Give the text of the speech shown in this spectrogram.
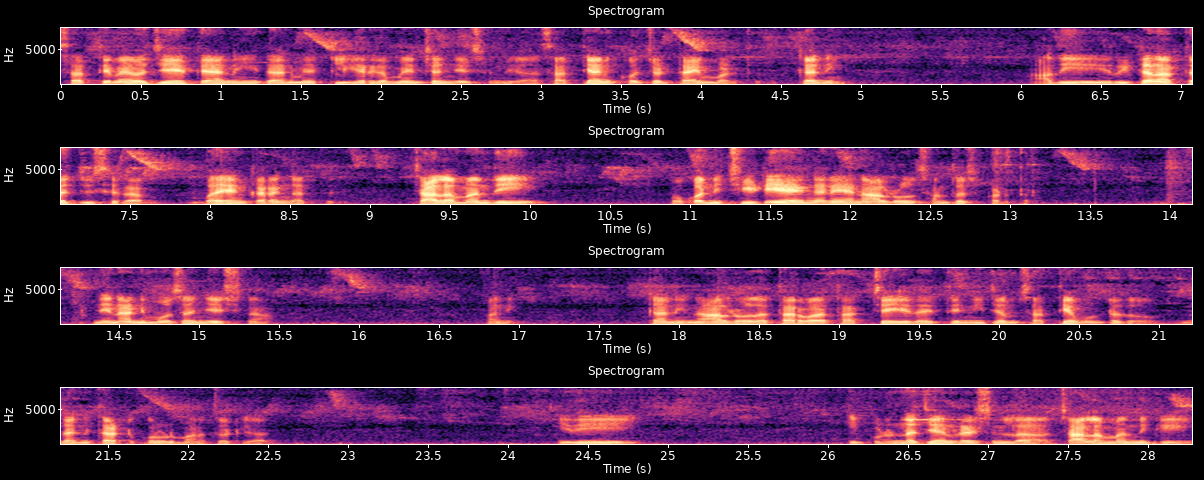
సత్యమేవ జయతే అని దాని మీద క్లియర్గా మెన్షన్ చేసి ఉంది కదా సత్యానికి కొంచెం టైం పడుతుంది. కానీ అది రిటర్న్ వస్తుంది చూసిరా భయంకరంగా వస్తుంది చాలామంది ఒకరిని చీటీ వేయంగానే నాలుగు రోజులు సంతోషపడతారు. నేను అన్ని మోసం చేసిన అని. కానీ నాలుగు రోజుల తర్వాత వచ్చే ఏదైతే నిజం సత్యం ఉంటుందో దాన్ని తట్టుకున్నాడు మనతోటి కాదు. ఇది ఇప్పుడున్న జనరేషన్లో చాలామందికి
